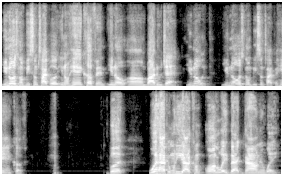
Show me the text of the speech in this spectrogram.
You know it's gonna be some type of you know handcuffing, you know, um Badou Jack. You know it. You know it's gonna be some type of handcuffing. But what happened when he got to come all the way back down and wait?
